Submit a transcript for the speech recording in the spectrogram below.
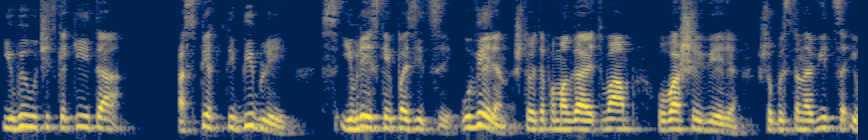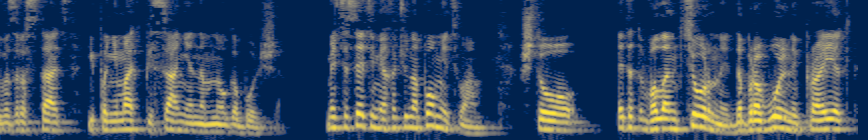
и выучить какие-то аспекты Библии, с еврейской позиции. Уверен, что это помогает вам у вашей вере, чтобы становиться и возрастать и понимать Писание намного больше. Вместе с этим я хочу напомнить вам, что этот волонтерный, добровольный проект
